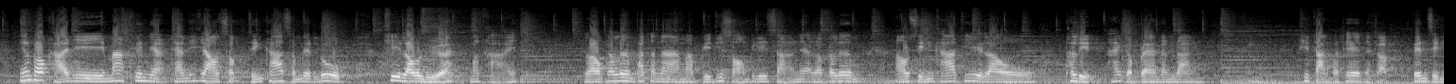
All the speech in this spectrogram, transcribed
ๆงั้นพอขายดีมากขึ้นเนี่ยแทนที่จะเอาสินค้าสำเร็จรูปที่เราเหลือมาขาย เราก็เริ่มพัฒนามาปีที่ 2 ปีที่3เนี่ยเราก็เริ่มเอาสินค้าที่เราผลิตให้กับแบรนด์ดังอืมๆที่ต่างประเทศเนี่ยครับเป็นสิน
